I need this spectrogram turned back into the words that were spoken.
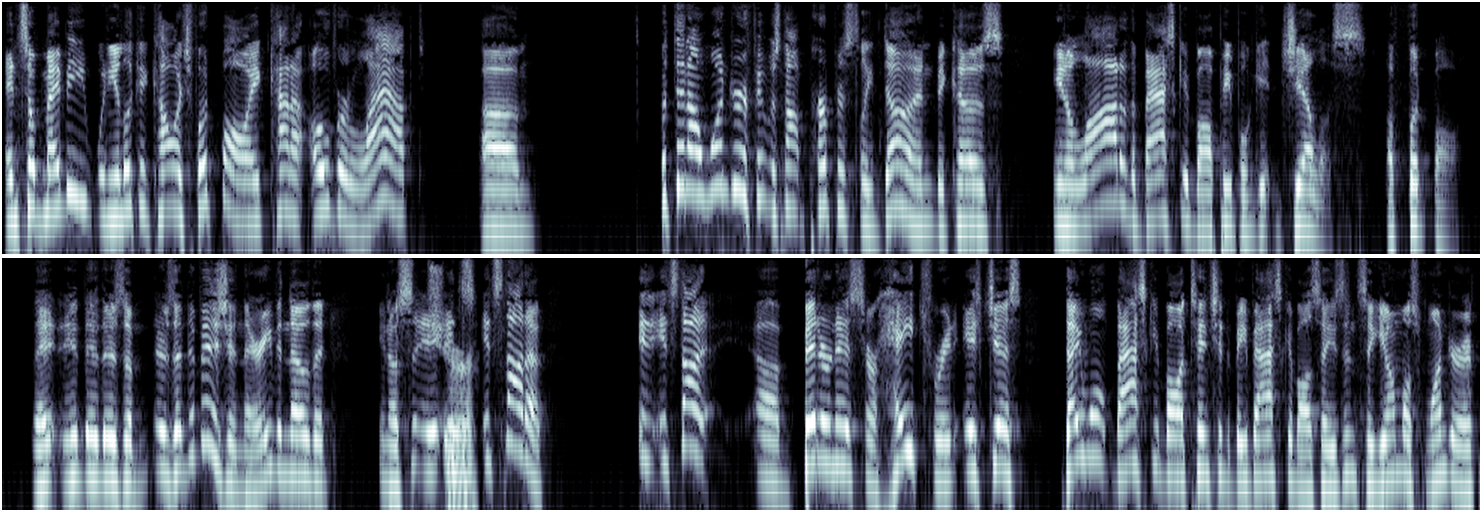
and so maybe when you look at college football, it kind of overlapped. Um, but then I wonder if it was not purposely done because you know a lot of the basketball people get jealous of football. There's a there's a division there, even though that you know it's sure. it's not a it's not a bitterness or hatred. It's just they want basketball attention to be basketball season. So you almost wonder if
